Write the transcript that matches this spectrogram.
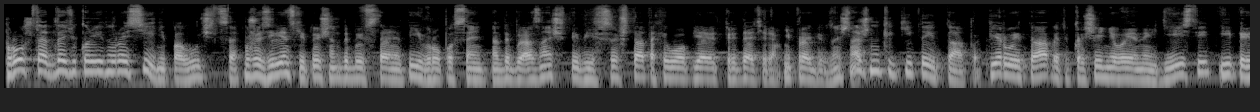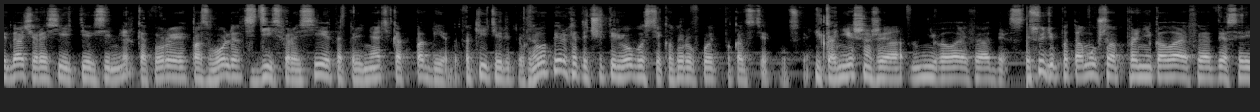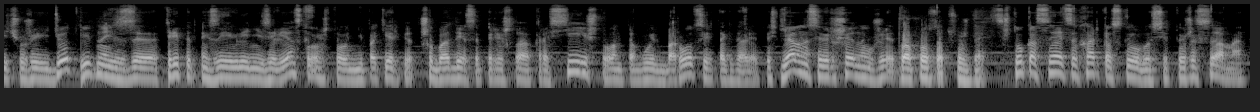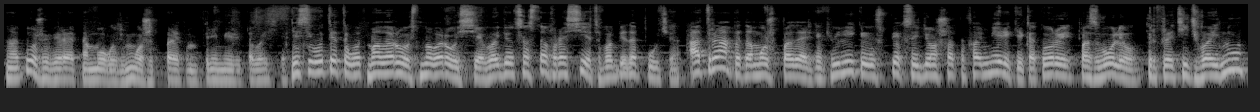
Просто отдать Украину России не получится. Уже Зеленский точно на дыбы встанет, и Европа встанет на дыбы, а значит и в Штатах его объявят предателем. Не пройдет. Значит, нужны какие-то этапы. Первый этап – это прекращение военных действий и передача России тех земель, которые позволят здесь, в России, это принять как победу. Какие территории? Ну, во-первых, это четыре области, которые входят по Конституции. И, конечно же, Николаев и Одесса. И судя по тому, что про Николаев и Одесса речь уже идет, видно из э, трепетных заявлений Зеленского, что он не потерпит, чтобы Одесса перешла к России, что он там будет бороться и так далее. То есть явно совершенно уже этот вопрос обсуждается. Что касается Харьковской области, то же самое. Она тоже, вероятно, могут, может по этому перемирию войти. Если вот эта вот Малорос, Новороссия войдет в состав России, это победа Путина. А Трамп это может подать как великий успех Соединенных Штатов Америки, который позволил прекратить войну.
